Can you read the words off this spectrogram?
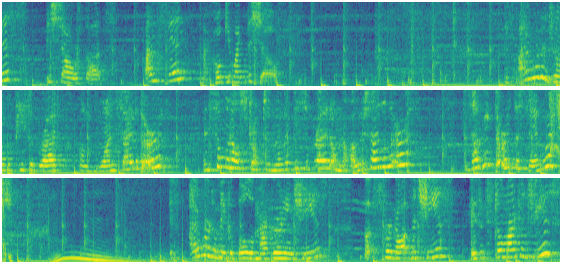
This is Shower Thoughts. I'm Finn, and I hope you like the show. If I were to drop a piece of bread on one side of the earth, and someone else dropped another piece of bread on the other side of the earth, does that make the earth a sandwich? Mm. If I were to make a bowl of macaroni and cheese, but forgot the cheese, is it still mac and cheese?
